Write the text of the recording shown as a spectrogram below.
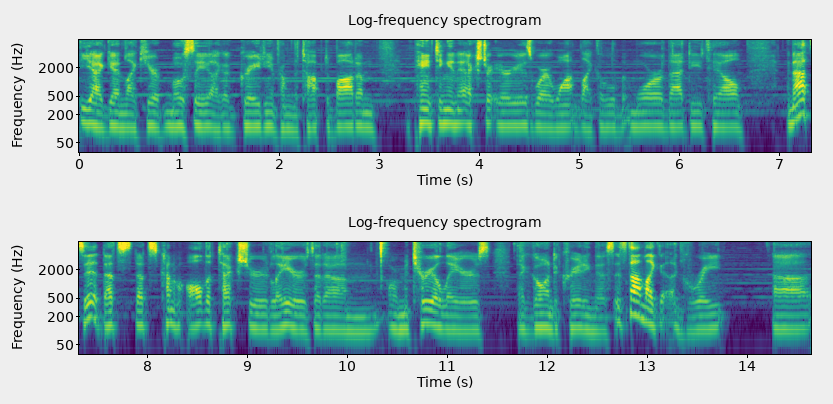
yeah, again, like here, mostly like a gradient from the top to bottom, painting in extra areas where I want like a little bit more of that detail. And that's it. That's that's kind of all the texture layers that, um, or material layers that go into creating this. It's not like a great uh,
